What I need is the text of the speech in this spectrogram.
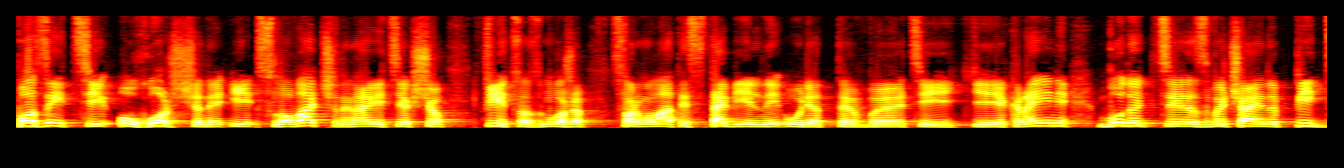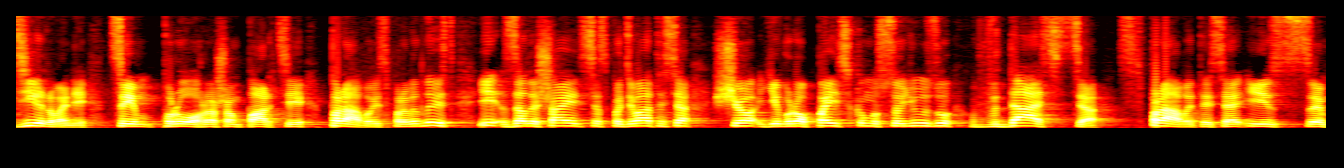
Позиції Угорщини і Словаччини, навіть якщо Фіцо зможе сформувати стабільний уряд в цій е, країні, будуть е, звичайно підірвані цим програшем партії право і справедливість, і залишається сподіватися, що Європейському союзу вдасться справитися із е,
